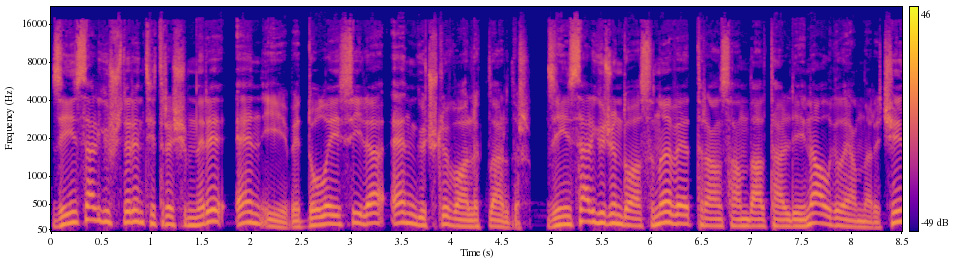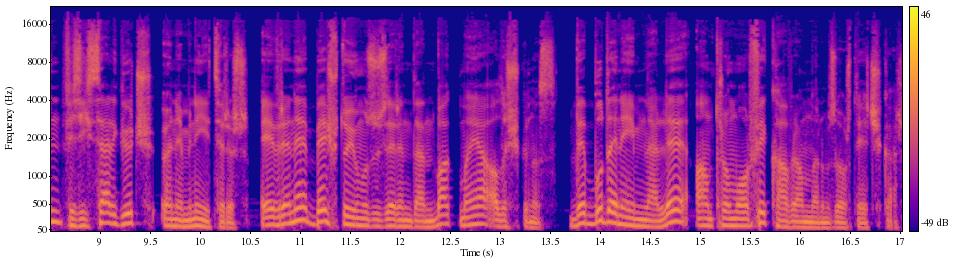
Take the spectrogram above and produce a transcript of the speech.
Zihinsel güçlerin titreşimleri en iyi ve dolayısıyla en güçlü varlıklardır. Zihinsel gücün doğasını ve transandantalliğini algılayanlar için fiziksel güç önemini yitirir. Evrene beş duyumuz üzerinden bakmaya alışkınız ve bu deneyimlerle antromorfik kavramlarımız ortaya çıkar.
